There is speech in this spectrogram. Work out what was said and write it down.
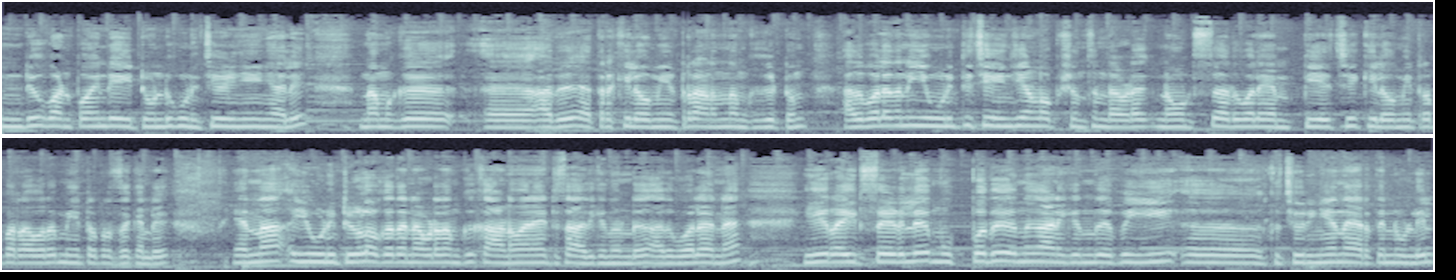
ഇന്റു വൺ പോയിന്റ് എയ്റ്റ് കൊണ്ട് ഗുണിച്ച് കഴിഞ്ഞ് കഴിഞ്ഞാൽ നമുക്ക് അത് എത്ര കിലോമീറ്റർ ആണെന്ന് നമുക്ക് കിട്ടും. അതുപോലെ തന്നെ യൂണിറ്റ് ചേഞ്ച് ചെയ്യാനുള്ള ഓപ്ഷൻസ് ഉണ്ട്. അവിടെ നോട്ട്സ് അതുപോലെ M P H kilometre per hour metre per second എന്ന യൂണിറ്റുകളൊക്കെ തന്നെ അവിടെ നമുക്ക് കാണുവാനായിട്ട് സാധിക്കുന്നുണ്ട്. അതുപോലെ തന്നെ ഈ റൈറ്റ് സൈഡിൽ മുപ്പത് എന്ന് കാണിക്കുന്നത് ഇപ്പോൾ ഈ ചുരുങ്ങിയ ചുരുങ്ങിയ ഉള്ളിൽ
